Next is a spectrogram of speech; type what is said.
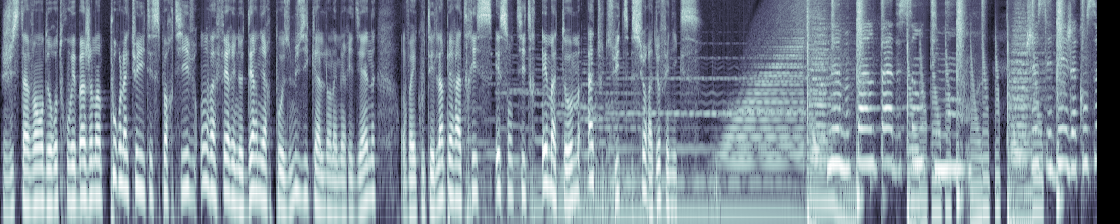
Juste avant de retrouver Benjamin pour l'actualité sportive, on va faire une dernière pause musicale dans la Méridienne. On va écouter l'impératrice et son titre Hématome. À tout de suite sur Radio Phoenix. Ne me parle pas de sentiments. Je sais déjà qu'on se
